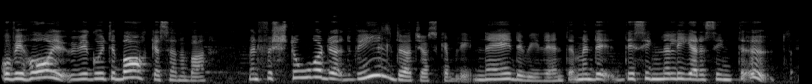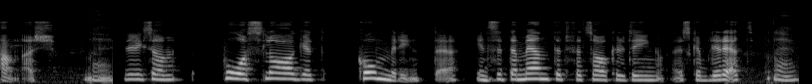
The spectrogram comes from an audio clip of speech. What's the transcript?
Och vi, har ju, vi går ju tillbaka sen och bara Men förstår du? Vill du att jag ska bli? Nej, det vill jag inte. Men det, det signaleras inte ut annars. Nej. Det är liksom påslaget kommer inte. Incitamentet för att saker och ting ska bli rätt Nej.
